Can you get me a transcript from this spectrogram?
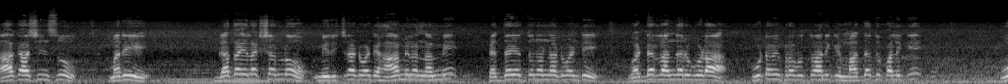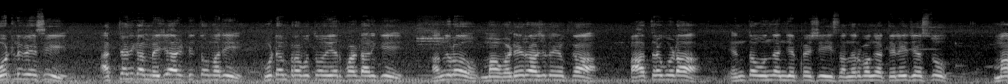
ఆకాశిస్తూ మరి గత ఎలక్షన్లో మీరు ఇచ్చినటువంటి హామీలను నమ్మి పెద్ద ఎత్తున ఉన్నటువంటి వడ్డర్లందరూ కూడా కూటమి ప్రభుత్వానికి మద్దతు పలికి ఓట్లు వేసి అత్యధిక మెజారిటీతో మరి కూటమి ప్రభుత్వం ఏర్పడడానికి అందులో మా వడేరాజుల యొక్క పాత్ర కూడా ఎంతో ఉందని చెప్పేసి ఈ సందర్భంగా తెలియజేస్తూ మా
